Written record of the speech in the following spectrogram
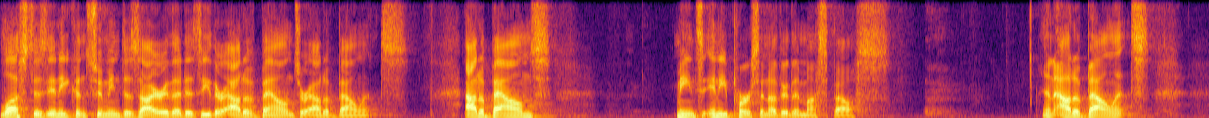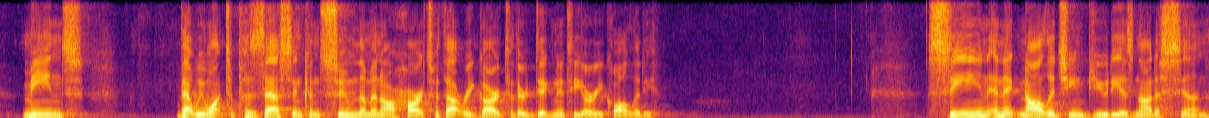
Lust is any consuming desire that is either out of bounds or out of balance. Out of bounds means any person other than my spouse. And out of balance means that we want to possess and consume them in our hearts without regard to their dignity or equality. Seeing and acknowledging beauty is not a sin.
